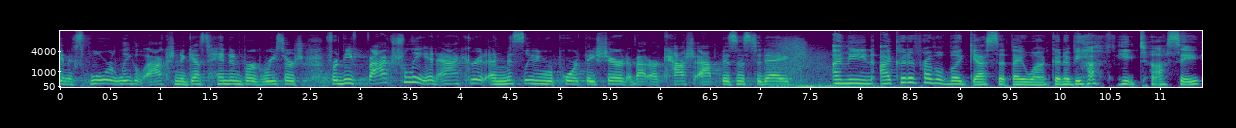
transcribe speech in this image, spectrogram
and explore legal action against Hindenburg Research for the factually inaccurate and misleading report they shared about our Cash App business today. I mean, I could have probably guessed that they weren't going to be happy, Darcy.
